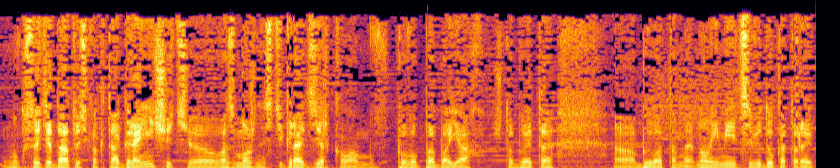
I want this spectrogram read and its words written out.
Ну, кстати, да, то есть как-то ограничить э, возможность играть зеркалом в PvP боях, чтобы это было там, э, ну, имеется в виду, которые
